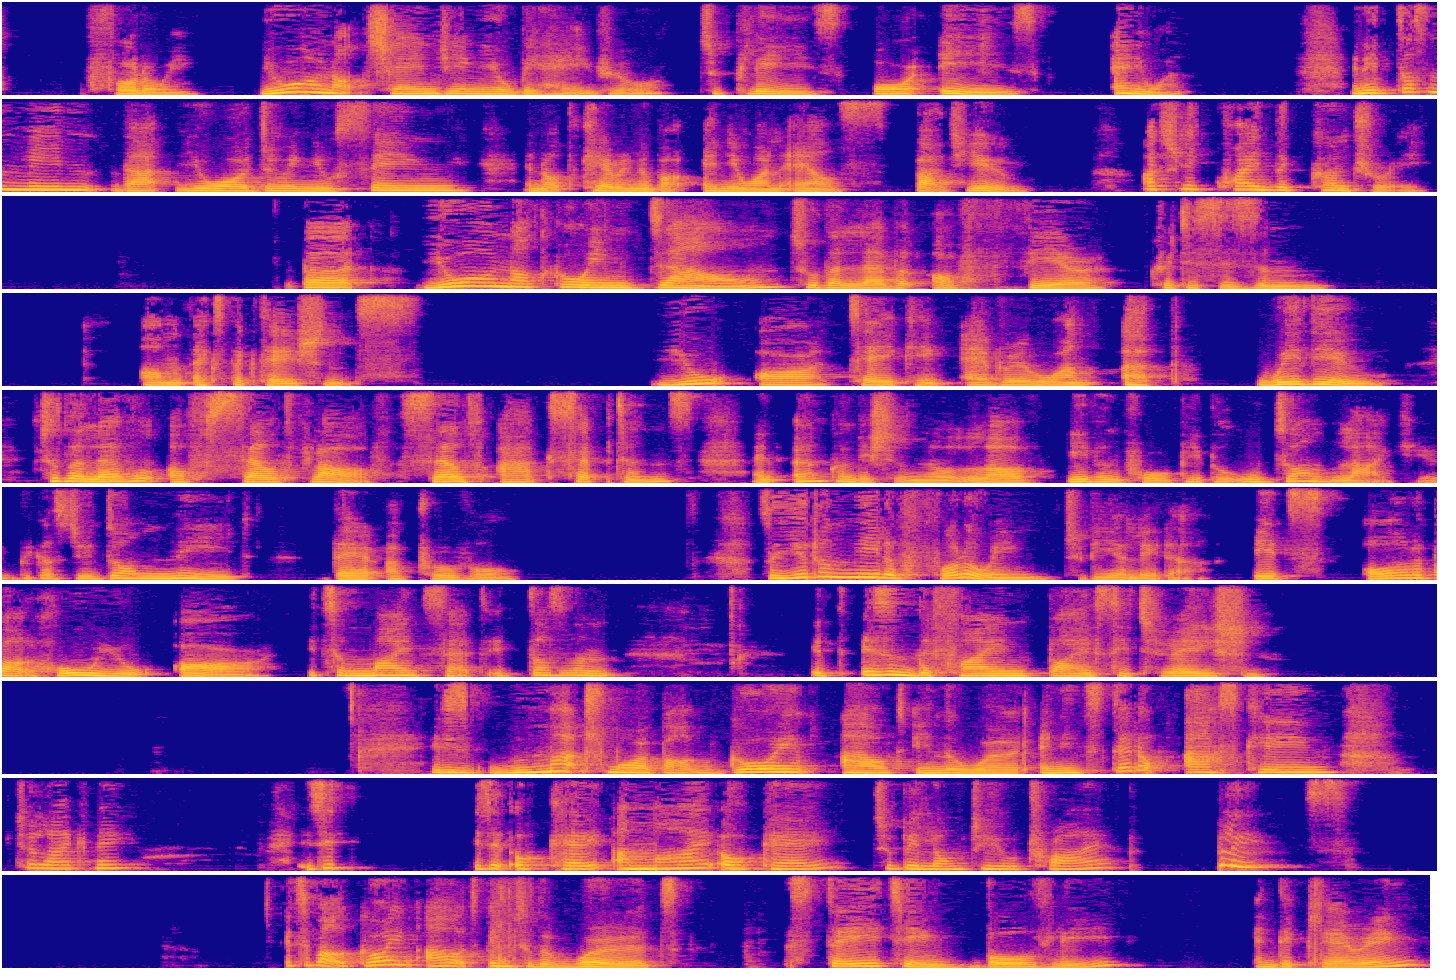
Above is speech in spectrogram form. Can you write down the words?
following. You are not changing your behavior to please or ease anyone. And it doesn't mean that you are doing your thing and not caring about anyone else but you. Actually, quite the contrary. But you are not going down to the level of fear, criticism, um, expectations. You are taking everyone up with you to the level of self love, self acceptance, and unconditional love, even for people who don't like you, because you don't need their approval. So you don't need a following to be a leader. It's all about who you are. It's a mindset. It doesn't, it isn't defined by a situation. It is much more about going out in the world and instead of asking, Do you like me? Is it is it okay? Am I okay to belong to your tribe? Please. It's about going out into the world, stating boldly and declaring,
